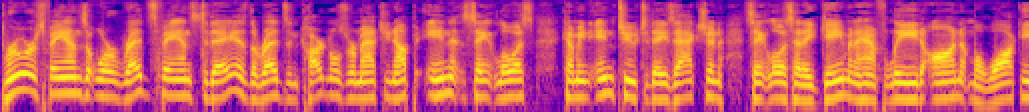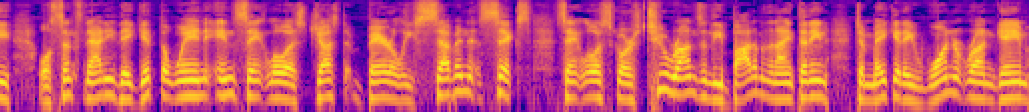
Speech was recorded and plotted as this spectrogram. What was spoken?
Brewers fans or Reds fans today as the Reds and Cardinals were matching up in St. Louis coming into today's action. St. Louis had a game and a half lead on Milwaukee. Well, Cincinnati, they get the win in St. Louis just barely 7 6. St. Louis scores two runs in the bottom of the ninth inning to make it a one run game,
